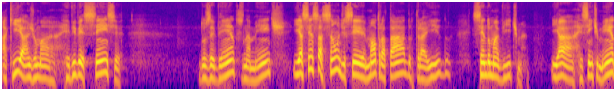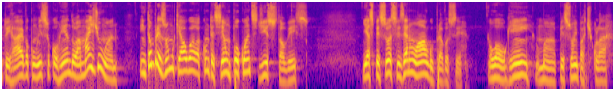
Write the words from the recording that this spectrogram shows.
aqui haja uma revivescência dos eventos na mente e a sensação de ser maltratado, traído, sendo uma vítima. E há ressentimento e raiva com isso ocorrendo há mais de um ano. Então presumo que algo aconteceu um pouco antes disso, talvez. E as pessoas fizeram algo para você, ou alguém, uma pessoa em particular.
